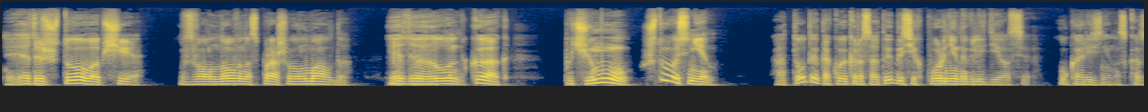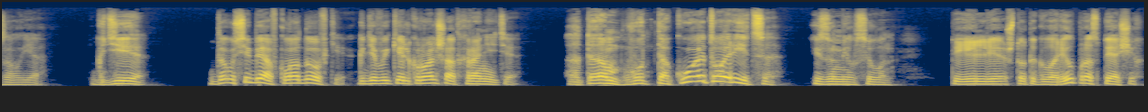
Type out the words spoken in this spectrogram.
«Это что вообще?» — взволнованно спрашивал Малдо. «Это он как? Почему? Что с ним?» «А то ты такой красоты до сих пор не нагляделся», — укоризненно сказал я. «Где?» «Да у себя, в кладовке, где вы кель-круальшат храните». «А там вот такое творится?» — изумился он. Пелли что-то говорил про спящих,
